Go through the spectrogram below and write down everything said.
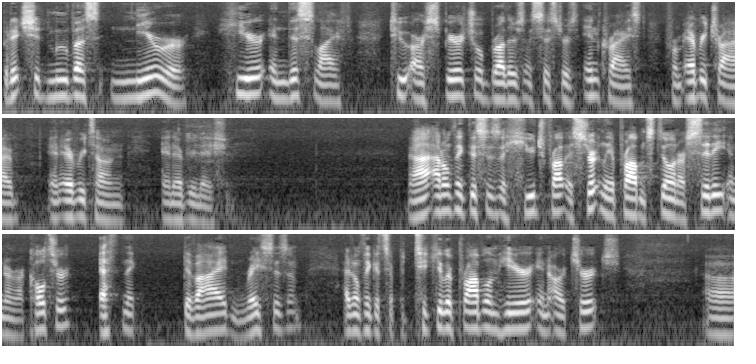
but it should move us nearer here in this life to our spiritual brothers and sisters in Christ from every tribe and every tongue and every nation. Now, I don't think this is a huge problem. It's certainly a problem still in our city and in our culture ethnic divide and racism. I don't think it's a particular problem here in our church. Uh,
